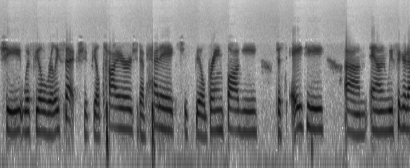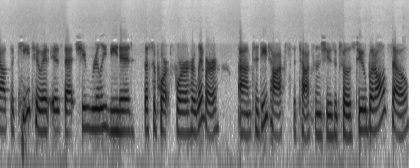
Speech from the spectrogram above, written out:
she would feel really sick. She'd feel tired. She'd have headaches. She'd feel brain foggy, just achy. Um, and we figured out the key to it is that she really needed the support for her liver um, to detox the toxins she was exposed to, but also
